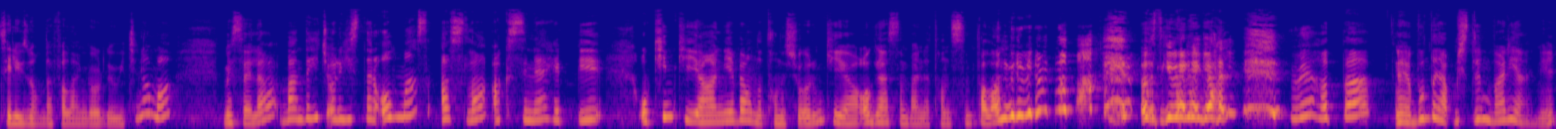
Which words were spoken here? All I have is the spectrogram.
televizyonda falan gördüğü için ama mesela bende hiç öyle hisler olmaz asla aksine hep bir o kim ki ya niye ben onunla tanışıyorum ki ya o gelsin benimle tanışsın falan derim özgüvene gel ve hatta e, bunu da yapmışlığım var yani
